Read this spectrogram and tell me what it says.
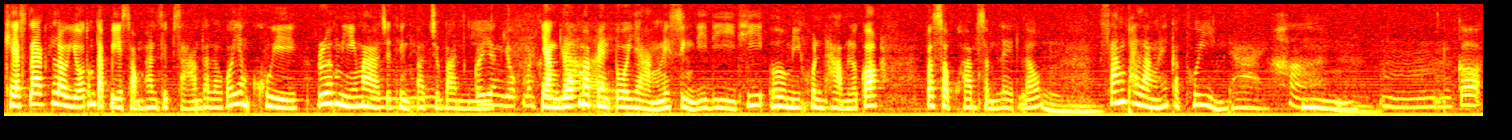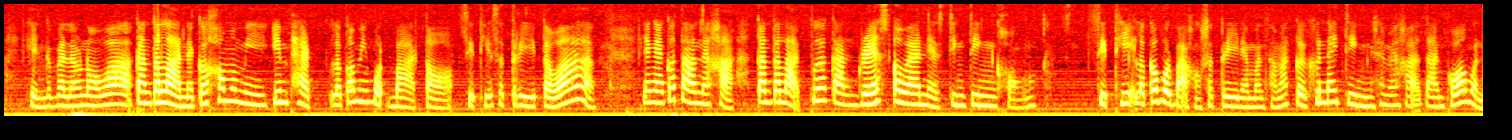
เคสแรกที่เรายกตั้งแต่ปี 2013 แต่เราก็ยังคุยเรื่องนี้มาจนถึงปัจจุบันนี้ก็ยังยกมันขึ้นยังยกมาได้เป็นตัวอย่างในสิ่งดีๆ ที่เออมีคนทำแล้วก็ประสบความสำเร็จแล้วอืมสร้างพลังให้กับผู้หญิงได้ค่ะอืมอืมก็เห็นกันไปแล้วเนาะว่า การตลาดเนี่ยก็เข้ามามี Impact แล้วก็มีบทบาทต่อสิทธิสตรี แต่ว่า ยังไงก็ตามเนี่ยค่ะ การตลาดเพื่อการ raise awareness จริง ๆ ของสิทธิแล้วก็บทบาทของสตรีเนี่ยมันสามารถเกิดขึ้นได้จริงใช่ไหมคะอาจารย์ เพราะว่าเหมือน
